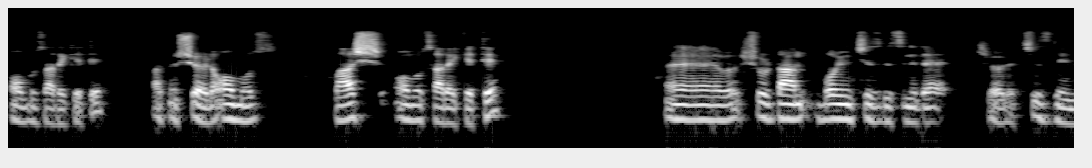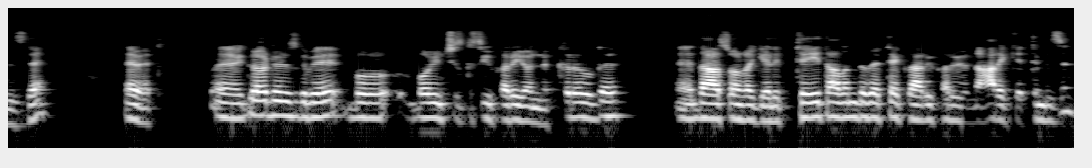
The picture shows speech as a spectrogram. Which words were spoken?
omuz hareketi. Bakın şöyle omuz baş omuz hareketi. E, şuradan boyun çizgisini de şöyle çizdiğimizde evet e, gördüğünüz gibi bu boyun çizgisi yukarı yönlü kırıldı. E, daha sonra gelip teyit alındı ve tekrar yukarı yönlü hareketimizin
